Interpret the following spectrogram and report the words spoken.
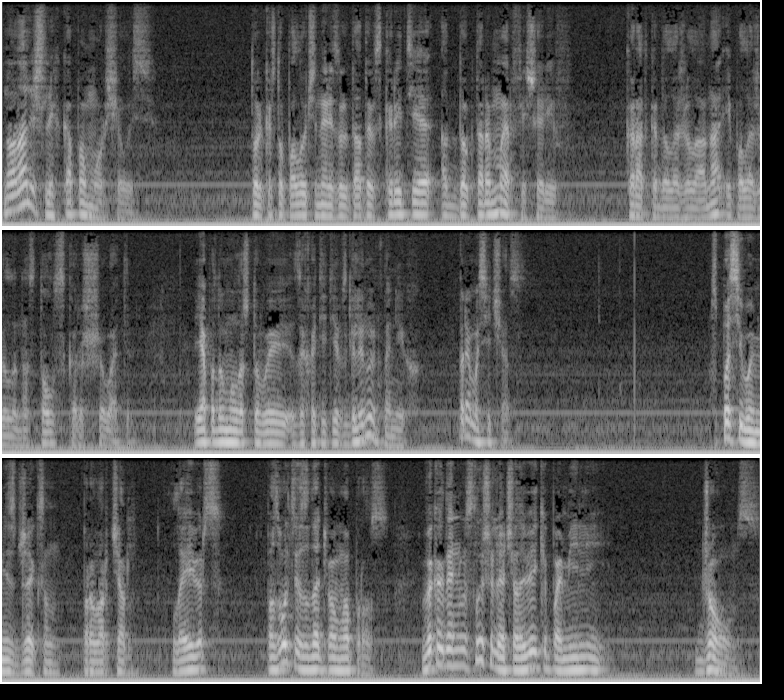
но она лишь слегка поморщилась. Только что получены результаты вскрытия от доктора Мерфи, шериф. Кратко доложила она и положила на стол скоросшиватель. Я подумала, что вы захотите взглянуть на них прямо сейчас. Спасибо, мисс Джексон, проворчал Лейверс. Позвольте задать вам вопрос. Вы когда-нибудь слышали о человеке по имени Джонс?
